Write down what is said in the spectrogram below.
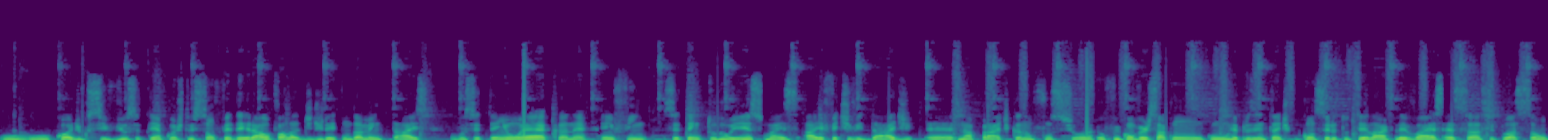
o, o Código Civil, você tem a Constituição Federal, fala de direitos fundamentais, você tem o ECA, né? Enfim, você tem tudo isso, mas a efetividade é, na prática não funciona. Eu fui conversar com, com um representante do Conselho Tutelar, levar essa situação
